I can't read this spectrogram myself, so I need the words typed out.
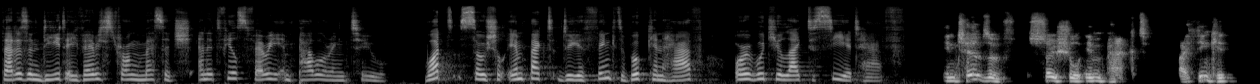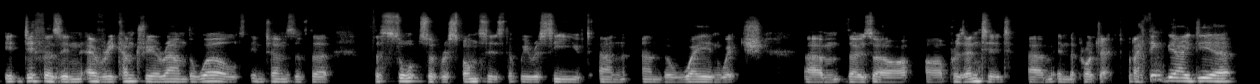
That is indeed a very strong message, and it feels very empowering too. What social impact do you think the book can have, or would you like to see it have? In terms of social impact, I think it, it differs in every country around the world in terms of the, the sorts of responses that we received and, and the way in which um, those are, are presented um, in the project. But I think the idea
